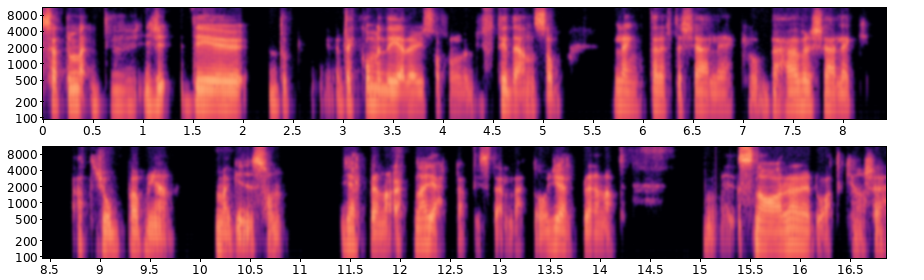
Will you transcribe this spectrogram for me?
Så att det, det rekommenderar i så fall till den som längtar efter kärlek och behöver kärlek att jobba med magi som hjälper en att öppna hjärtat istället och hjälper en att snarare då att kanske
